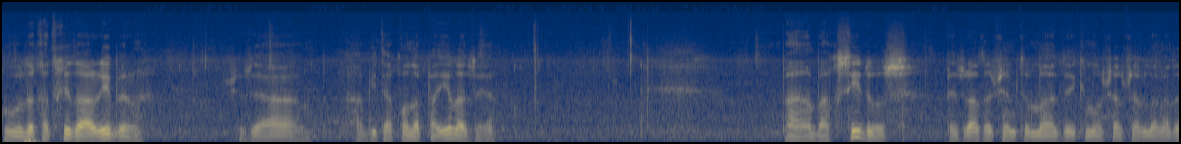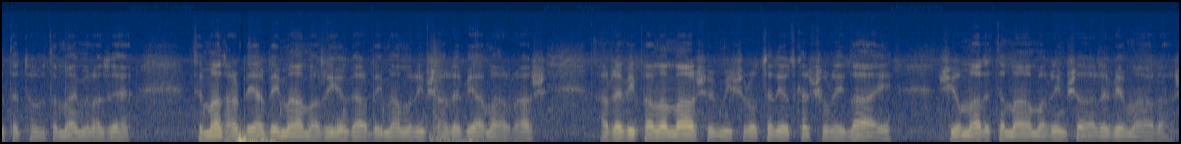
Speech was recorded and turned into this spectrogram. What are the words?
הוא לכתחילה הריבר, שזה הביטחון הפעיל הזה, באכסידוס, בעזרת השם תלמד, כמו שעכשיו למדת טוב את המיימר הזה, תלמד הרבה הרבה מאמרים, והרבה מאמרים שהרבי אמר רש. הרבי פעם אמר שמי שרוצה להיות קשור אליי, שילמד את המאמרים של הרבי המהר"ש,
